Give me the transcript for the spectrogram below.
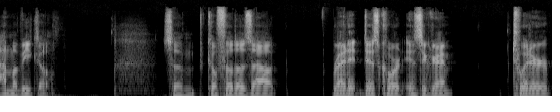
Amabiko. So go fill those out. Reddit, Discord, Instagram, Twitter,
